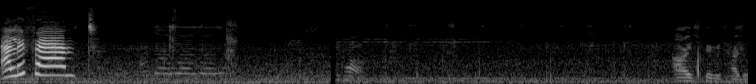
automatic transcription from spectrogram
elephant. आओ इस पे बिठा दो।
